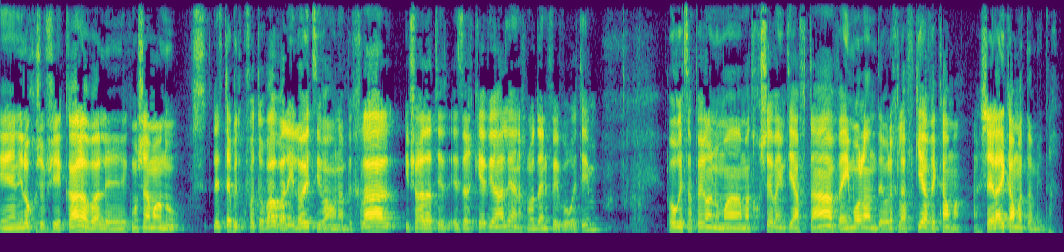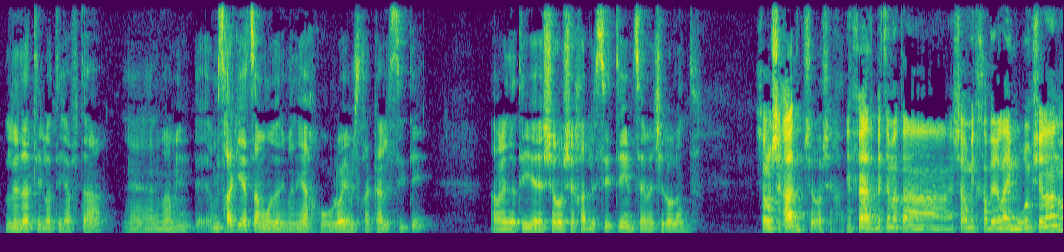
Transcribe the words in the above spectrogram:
אה, אני לא חושב שיהיה קל, אבל אה, כמו שאמרנו, לסטר בתקופה טובה, אבל היא לא יציבה עונה בכלל, אי אפשר לדעת איזה הרכב יעלה, אנחנו עדיין פייבוריטים. אורי, תספר לנו מה, מה אתה חושב, האם תהיה הפתעה, והאם הולנד הולך להבקיע וכמה. השאלה היא כמה תמיד. לדעתי לא תהיה הפתעה, אה, אני מאמין. המשחק יהיה צמוד, אני מניח, הוא לא יהיה משחק קל לסיטי, אבל לדעתי יהיה 3-1 לסיטי עם צמד של הולאנד. 3-1? 3-1. יפה, אז בעצם אתה ישר מתחבר להימורים שלנו,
